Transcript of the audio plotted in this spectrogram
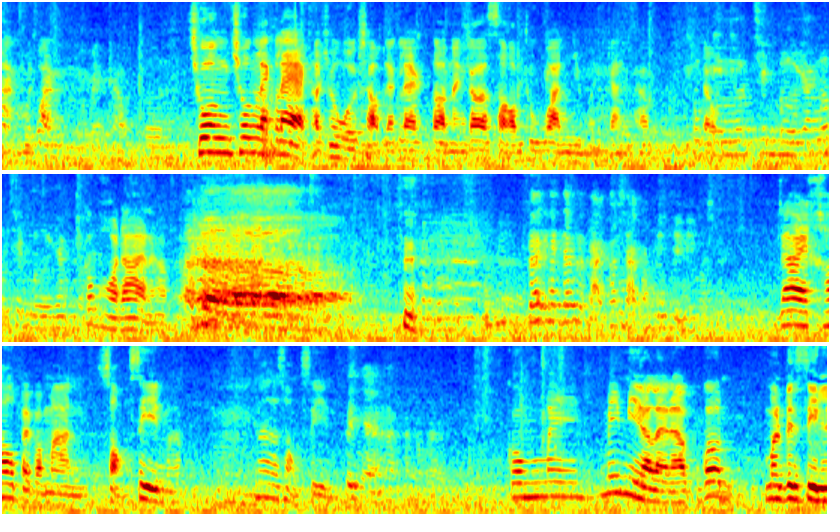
หันทุกวันไหมครับ ช่วงช่วงแรก ๆ ครับช่วงเวิร์กช็อปแรก ๆ ตอนนั้นก็ซ้อมทุกวันอยู่เหมือนกันครับ ทุกแต่มือชินมือยังเริ่มชินมือยังก็พอได้นะครับเออได้ได้ได้โอกาสเข้าฉากกับพี่เจนี่ไหมได้เข้าไปประมาณ 2 ซีนครับ น่าจะ 2 ซีน เป็นไงฮะการทำงานก็ไม่ไม่มีอะไรนะครับ ก็มันเป็นซีนเ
